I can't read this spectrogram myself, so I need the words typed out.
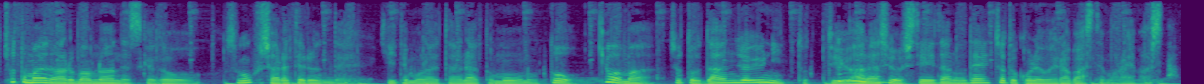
ちょっと前のアルバムなんですけどすごく洒落てるんで聴いてもらいたいなと思うのと今日はまあちょっと男女ユニットっていう話をしていたので、ちょっとこれを選ばせてもらいました。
